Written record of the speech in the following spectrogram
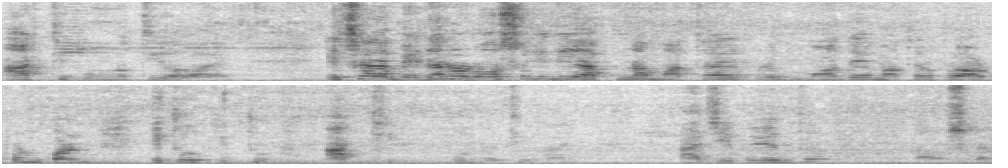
আর্থিক উন্নতিও হয়। এছাড়া বেদানোর রসও যদি আপনার মাথার উপরে মহাদেবের মাথার উপরে অর্পণ করেন, এতেও কিন্তু আর্থিক উন্নতি হয়। আজ এই পর্যন্ত, নমস্কার।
